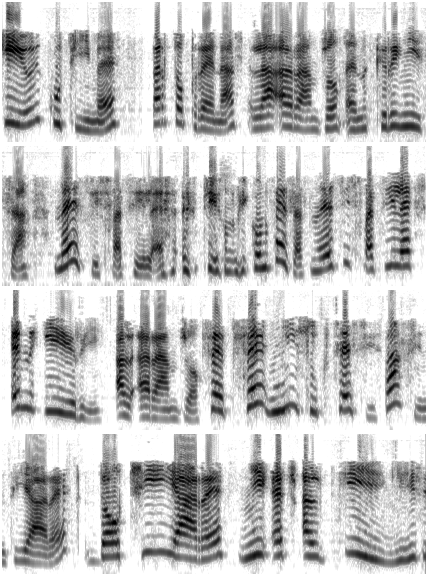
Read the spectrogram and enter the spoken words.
kiui cutime partoprenas la aranĝon en Krinica. Ne estis facile, tion mi konfesas, ne estis facile eniri al aranĝo. Sed se ni sukcesis pasintjare, do ĉi-jare ni eĉ altigis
